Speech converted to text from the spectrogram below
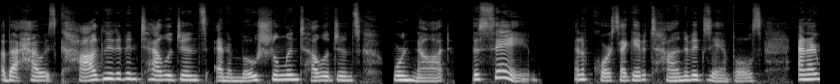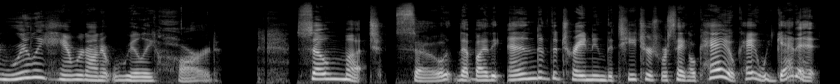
about how his cognitive intelligence and emotional intelligence were not the same. And of course, I gave a ton of examples, and I really hammered on it really hard. So much so that by the end of the training, the teachers were saying, okay, okay, we get it.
